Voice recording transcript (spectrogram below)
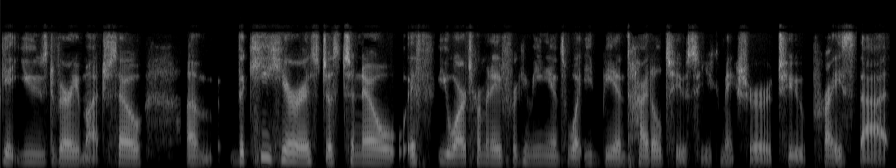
get used very much. So um, the key here is just to know if you are terminated for convenience, what you'd be entitled to, so you can make sure to price that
